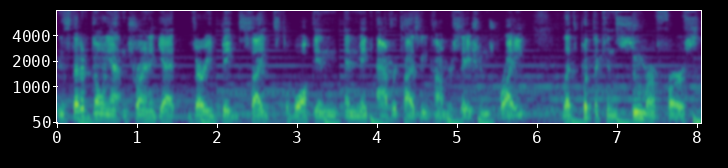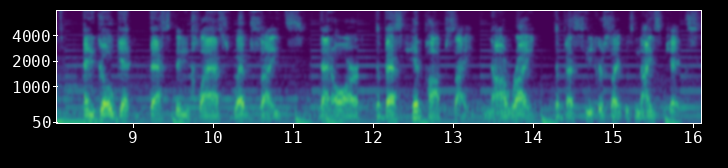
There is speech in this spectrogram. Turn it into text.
instead of going out and trying to get very big sites to walk in and make advertising conversations right, let's put the consumer first and go get best in class websites that are the best hip hop site, Nah Right. The best sneaker site was Nice Kicks.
